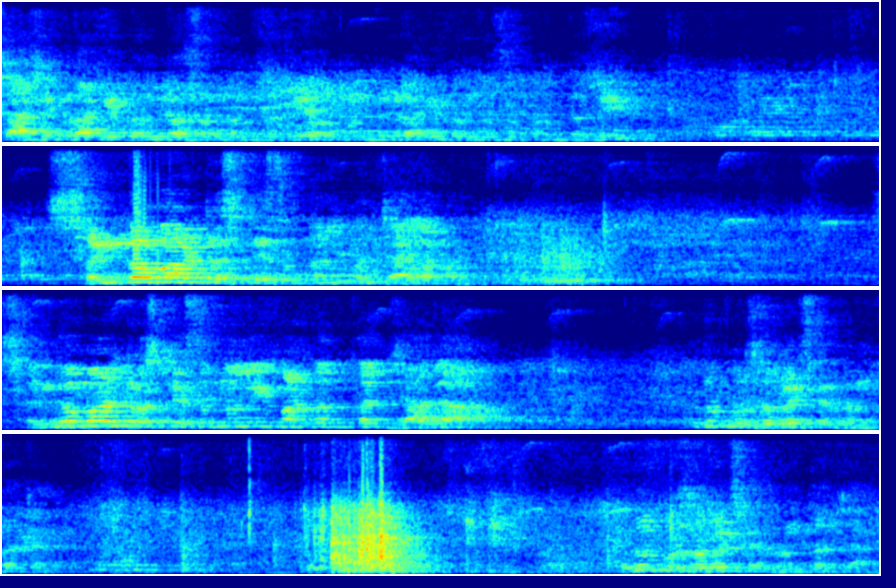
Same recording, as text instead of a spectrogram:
ಶಾಸಕರಾಗಿದ್ದಂಥ ಸಂದರ್ಭದಲ್ಲಿ, ಅವರು ಮಂತ್ರಿಗಳಾಗಿದ್ದಂಥ ಸಂದರ್ಭದಲ್ಲಿ ಸಂಗಮ ಟ್ರಸ್ಟ್ ಹೆಸರಿನಲ್ಲಿ ಒಂದು ಜಾಗ ಮಾಡ್ತಾರೆ ಸಂಗಮ ಟ್ರಸ್ಟ್ ಹೆಸರಿನಲ್ಲಿ ಮಾಡಿದಂಥ ಜಾಗ ಅದು ಪುರಸಭೆಗೆ ಸೇರಿದಂಥ ಜಾಗ. ಅದು ಪುರಸಭೆಗೆ ಸೇರಿದಂಥ ಜಾಗ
